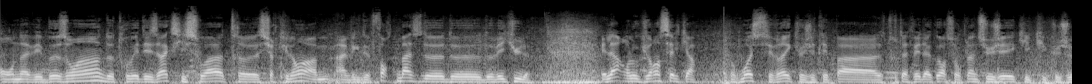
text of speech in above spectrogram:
on avait besoin de trouver des axes qui soient circulants avec de fortes masses de véhicules. Et là, en l'occurrence, c'est le cas. Donc moi, c'est vrai que j'étais pas tout à fait d'accord sur plein de sujets qui, que je,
